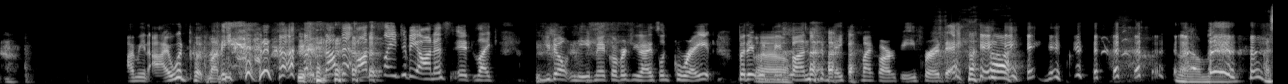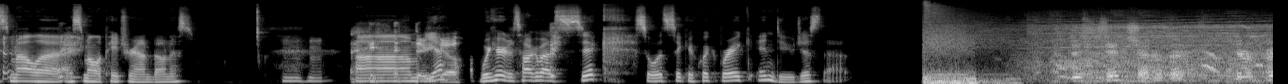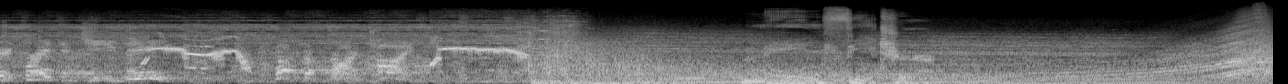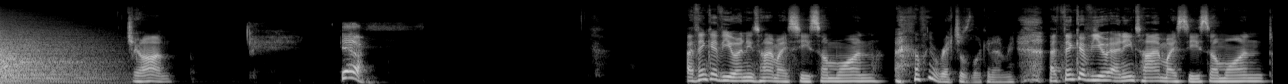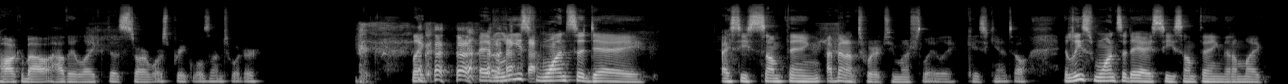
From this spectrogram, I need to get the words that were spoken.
I mean, I would put money. in. Not that honestly, to be honest, it like you don't need makeovers. You guys look great, but it would Wow. be fun to make my Barbie for a day. Oh, man. I smell a I smell a Patreon bonus. Mhm. Um, there you yeah, go. we're here to talk about sick. So let's take a quick break and do just that. This is it, Jennifer. Your big break in TV. From the prime time. John, Yeah. I think of you anytime I see someone. I think Rachel's looking at me. I think of you anytime I see someone talk about how they like the Star Wars prequels on Twitter. Like at least once a day, I see something. I've been on Twitter too much lately, in case you can't tell. At least once a day, I see something that I'm like,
